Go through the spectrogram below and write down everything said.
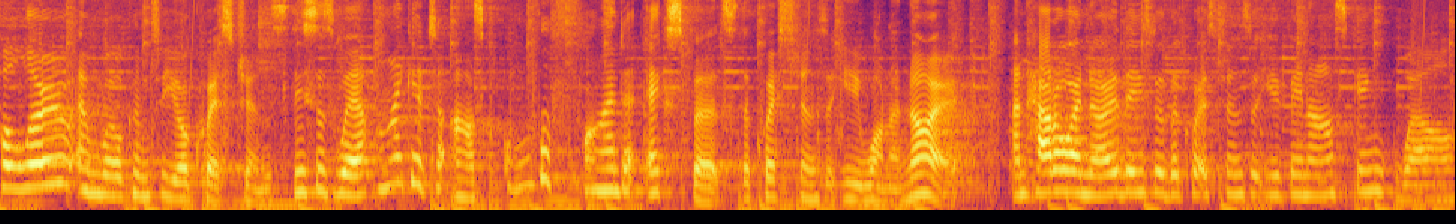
Hello and welcome to Your Questions. This is where I get to ask all the Finder experts the questions that you want to know. And how do I know these are the questions that you've been asking? Well,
